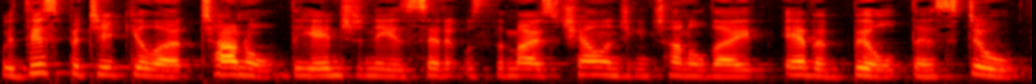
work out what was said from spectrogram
with this particular tunnel, the engineers said it was the most challenging tunnel they ever built. They're still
